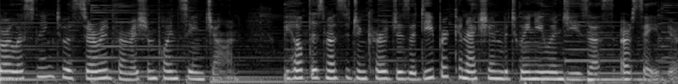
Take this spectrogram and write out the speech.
You are listening to a sermon from Mission Point St. John. We hope this message encourages a deeper connection between you and Jesus, our Savior.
